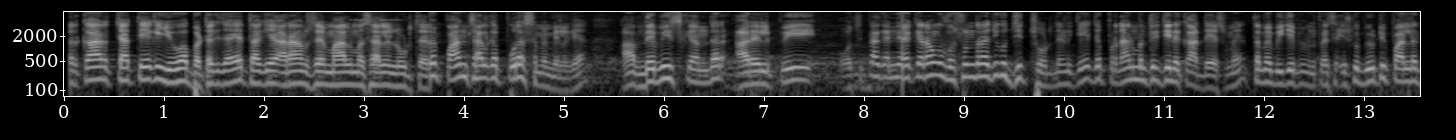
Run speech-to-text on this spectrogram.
सरकार चाहती है कि युवा भटक जाए ताकि आराम से माल मसाले लूटते रहे। पाँच साल का पूरा समय मिल गया। आप बीस के अंदर आर एल आरएलपी औचिता करने मैं कह रहा हूँ वसुंधरा जी को जिद छोड़ देनी चाहिए। जब प्रधानमंत्री जी ने कहा देश में तब मैं बीजेपी में पैसे इसको ब्यूटी पार्लर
